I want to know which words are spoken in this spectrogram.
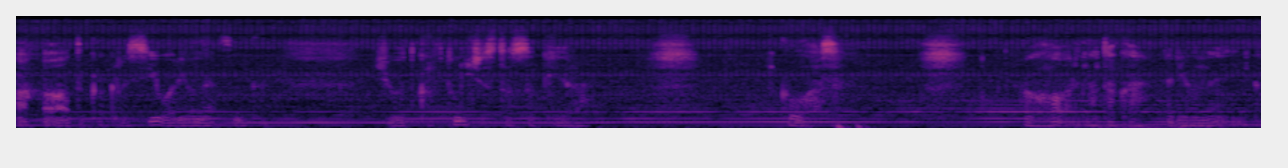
Ага, така красива, рівнесенька. Чітка втульчаста сокира. Клас. Гарна така, рівненька.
